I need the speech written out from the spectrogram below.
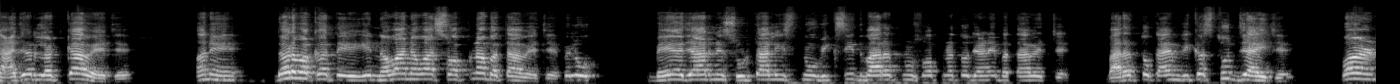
ગાજર લટકાવે છે અને દર વખતે એ નવા નવા સ્વપ્ન બતાવે છે. પેલું બે હજાર ને સુડતાલીસનું વિકસિત ભારતનું સ્વપ્ન તો જાણે બતાવે જ છે. ભારત તો કાયમ વિકસતું જ જાય છે. પણ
